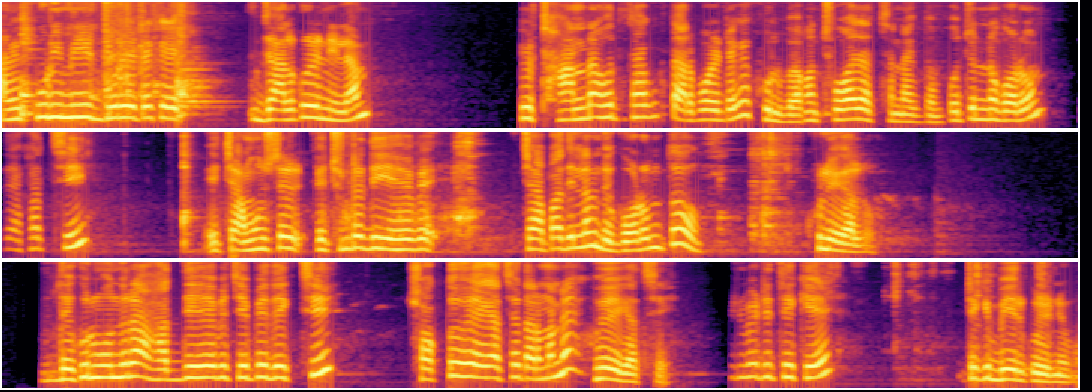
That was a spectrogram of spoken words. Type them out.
আমি কুড়ি মিনিট ধরে এটাকে জাল করে নিলাম। একটু ঠান্ডা হতে থাকুক, তারপর এটাকে খুলবো। এখন ছোঁয়া যাচ্ছে না একদম প্রচণ্ড গরম। দেখাচ্ছি, এই চামচের পেছনটা দিয়ে হবে চাপা দিলাম। তো গরম তো, খুলে গেল। দেখুন বন্ধুরা, হাত দিয়ে ভেবে চেপে দেখছি, শক্ত হয়ে গেছে, তার মানে হয়ে গেছে। বাটি থেকে এটাকে বের করে নেব।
